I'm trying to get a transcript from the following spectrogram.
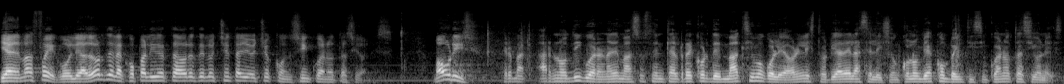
y además fue goleador de la Copa Libertadores del 88 con cinco anotaciones. Mauricio. Germán, Arnoldo Iguarán además ostenta el récord de máximo goleador en la historia de la Selección Colombia con 25 anotaciones.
